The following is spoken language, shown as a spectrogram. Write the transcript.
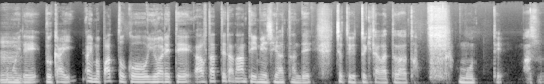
思い出深い。あ今パッとこう言われて、あ、歌ってたなってイメージがあったんで、ちょっと言っときたかったなと思ってます。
